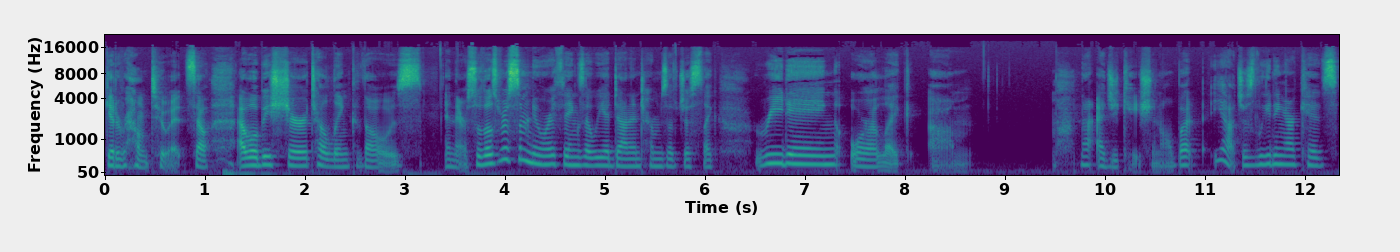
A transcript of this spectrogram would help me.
get around to it. So I will be sure to link those in there. So those were some newer things that we had done in terms of just like reading or like um, not educational, but yeah, just leading our kids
